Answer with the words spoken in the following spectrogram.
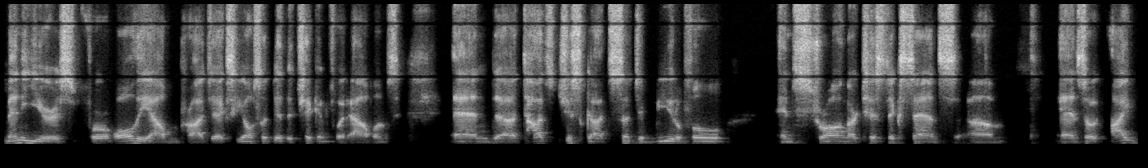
many years for all the album projects. He also did the Chickenfoot albums. And uh, Todd's just got such a beautiful and strong artistic sense. Um, and so I,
